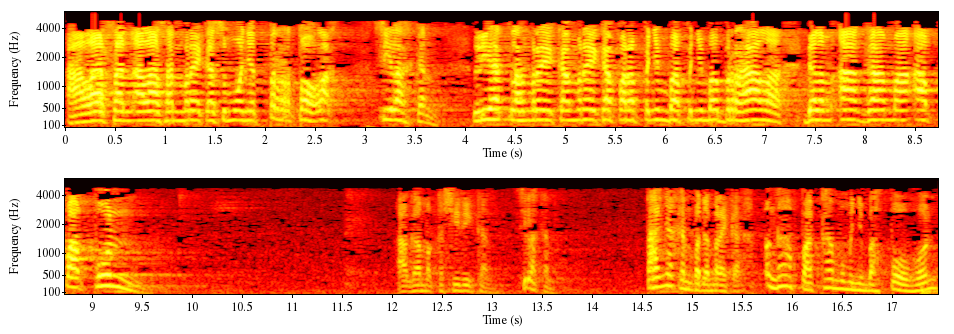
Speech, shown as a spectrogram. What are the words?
Alasan-alasan mereka semuanya tertolak. Silahkan. Lihatlah mereka-mereka para penyembah-penyembah berhala dalam agama apa pun. Agama kesyirikan. Silahkan. Tanyakan pada mereka, mengapa kamu menyembah pohon,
